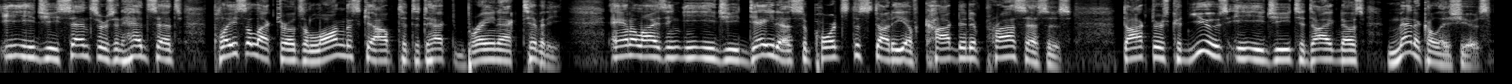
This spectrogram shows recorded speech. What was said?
EEG sensors and headsets place electrodes along the scalp to detect brain activity. Analyzing EEG data supports the study of cognitive processes. Doctors could use EEG to diagnose medical issues.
